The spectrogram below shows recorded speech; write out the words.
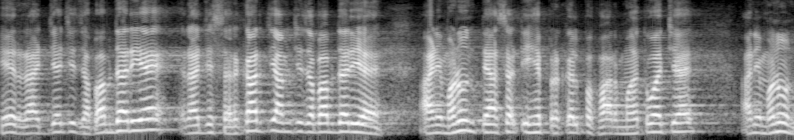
हे राज्याची जबाबदारी आहे राज्य सरकारची आमची जबाबदारी आहे. आणि म्हणून त्यासाठी हे प्रकल्प फार महत्त्वाचे आहेत. आणि म्हणून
